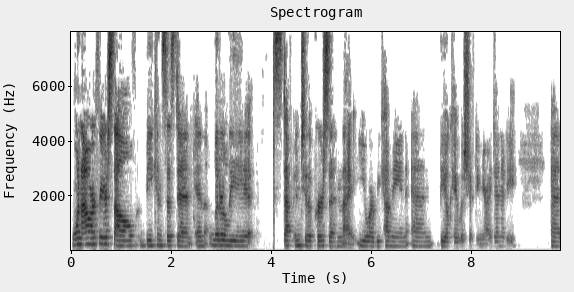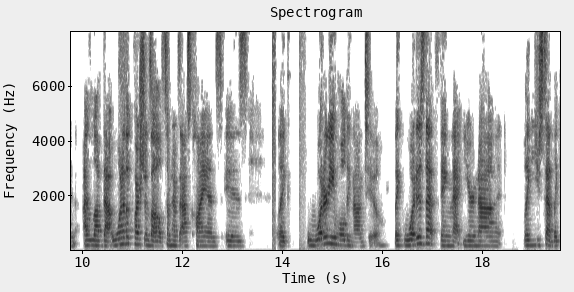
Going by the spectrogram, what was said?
One hour for yourself be consistent and literally step into the person that you are becoming and be okay with shifting your identity and I love that. One of the questions I'll sometimes ask clients is like, what are you holding on to? Like, what is that thing that you're not, like you said, like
